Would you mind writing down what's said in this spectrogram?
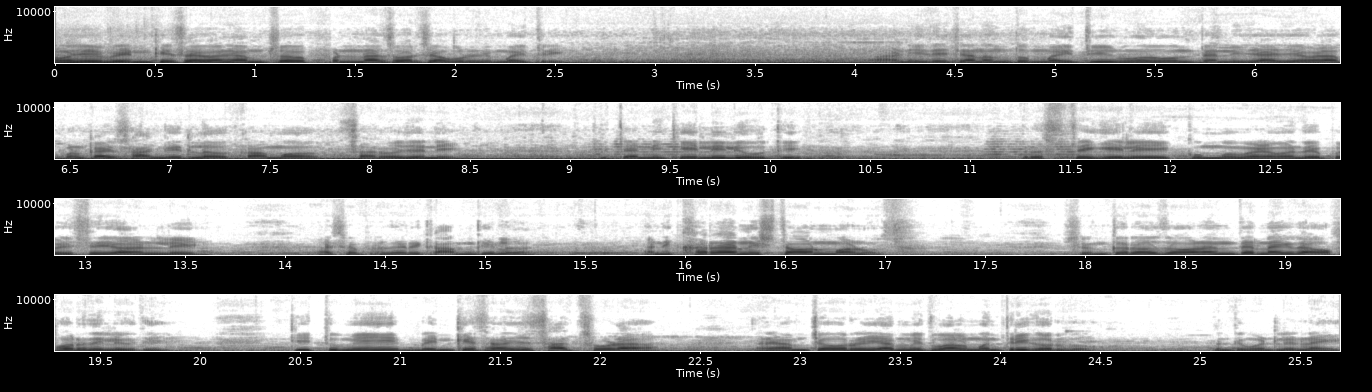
म्हणजे बेनके साहेबांनी आमचं पन्नास वर्षापूर्वी मैत्री. आणि त्याच्यानंतर मैत्रीमधून त्यांनी ज्या ज्या वेळा आपण काय सांगितलं कामं सार्वजनिक ती त्यांनी केलेली होती. रस्ते केले कुंभमेळ्यामध्ये पैसे आणले अशा प्रकारे काम केलं. आणि खरा निष्ठावान माणूस. शंकरराव चव्हाणांनी त्यांना एकदा ऑफर दिली होती की तुम्ही बेनकेसाहेबांची साथ सोडा आणि आमच्यावर या मी तुम्हाला मंत्री करतो. पण ते म्हटले नाही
